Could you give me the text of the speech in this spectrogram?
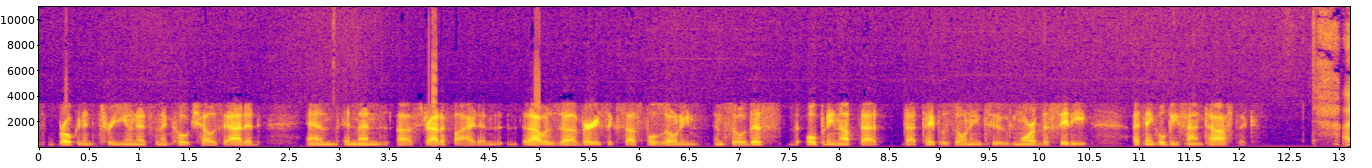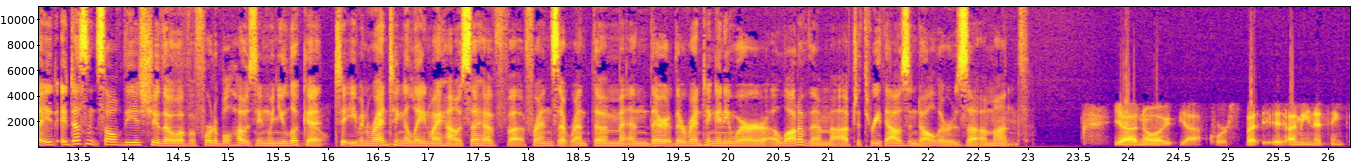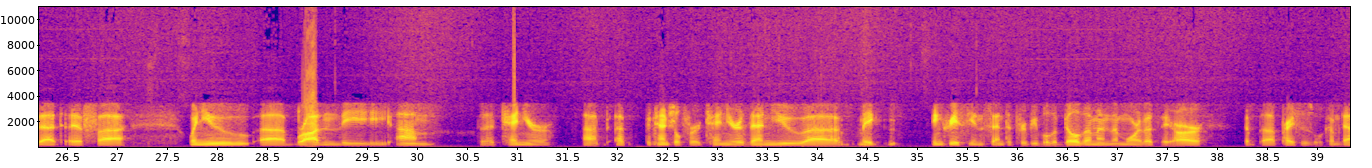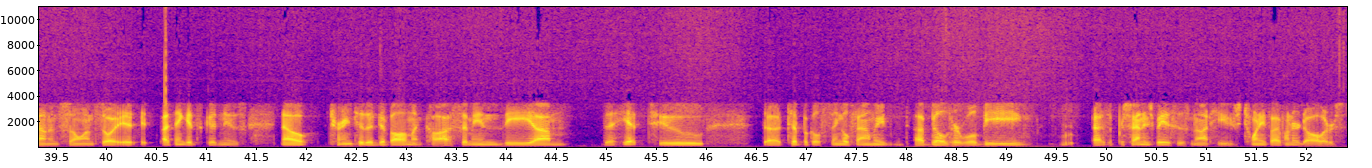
broken into three units and a coach house added and and then uh, stratified, and that was uh, very successful zoning. And so this opening up that that type of zoning to more of the city, I think, will be fantastic. Uh, it, it, doesn't solve the issue, though, of affordable housing. When you look at even renting a laneway house, I have uh, friends that rent them, and they're they're renting anywhere. A lot of them up to three thousand dollars a month. Yeah, no, yeah, of course. But it, I mean, I think that if uh, when you uh, broaden the um, the tenure uh, a potential for a tenure, then you uh, make increase the incentive for people to build them, and the more that they are, the uh, prices will come down, and so on. So it, it, I think it's good news. Now, turning to the development costs, I mean the um, the hit to the typical single family uh, builder will be, as a percentage basis, not huge, twenty five hundred dollars.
